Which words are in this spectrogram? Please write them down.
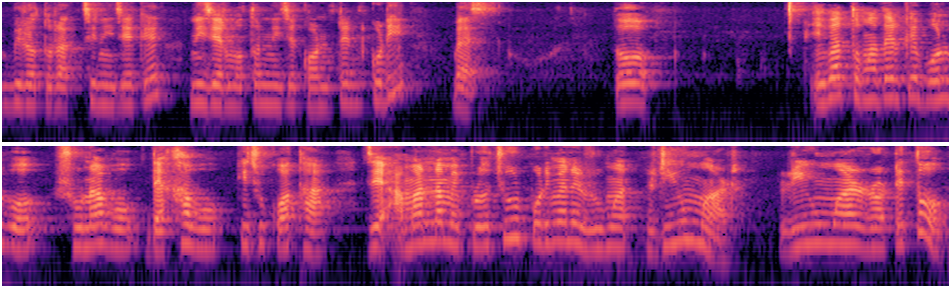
বিরত রাখছি নিজেকে, নিজের মতন নিজে কন্টেন্ট করি, ব্যাস। তো এবার তোমাদেরকে বলব, শোনাবো, দেখাবো কিছু কথা যে আমার নামে প্রচুর পরিমাণে রুমা, রিউমার রিউমার রটে তো?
